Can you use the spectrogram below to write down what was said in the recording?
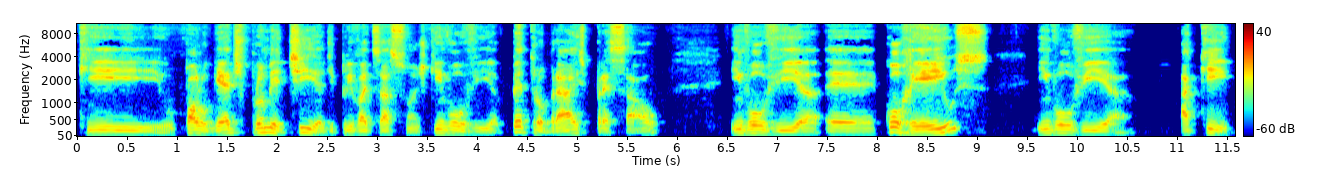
que o Paulo Guedes prometia de privatizações, que envolvia Petrobras, pré-sal, envolvia é, Correios, envolvia aqui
